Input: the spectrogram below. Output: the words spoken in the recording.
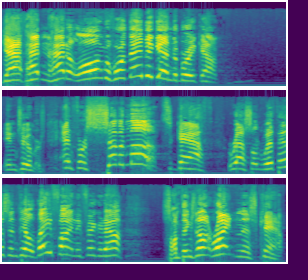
Gath hadn't had it long before they began to break out in tumors. And for seven months, Gath wrestled with this until they finally figured out something's not right in this camp.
